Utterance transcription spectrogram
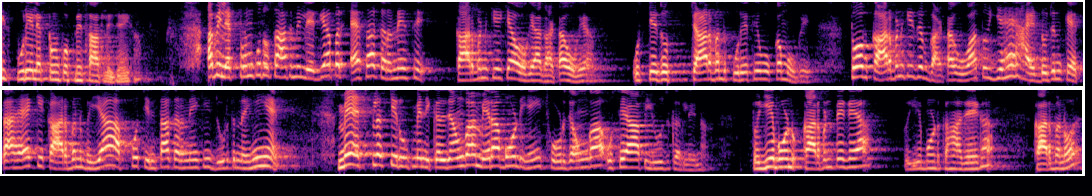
इस पूरे इलेक्ट्रॉन को अपने साथ ले जाएगा. अब इलेक्ट्रॉन को तो साथ में ले गया, पर ऐसा करने से कार्बन के क्या हो गया? घाटा हो गया। उसके जो चार बंद पूरे थे, वो कम हो गए। तो अब कार्बन के जब घाटा हुआ तो यह हाइड्रोजन कहता है कि कार्बन भैया, आपको चिंता करने की ज़रूरत नहीं है। मैं H प्लस के रूप में निकल जाऊँगा, मेरा बॉन्ड यहीं छोड़ जाऊँगा, उसे आप यूज़ कर लेना। तो ये बॉन्ड कार्बन पे गया तो ये बॉन्ड कहाँ जाएगा? कार्बन और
